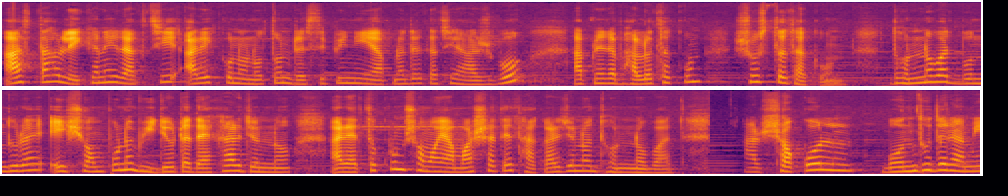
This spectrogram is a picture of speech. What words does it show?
আজ তাহলে এখানেই রাখছি। আরেক কোনো নতুন রেসিপি নিয়ে আপনাদের কাছে আসব। আপনারা ভালো থাকুন, সুস্থ থাকুন। ধন্যবাদ বন্ধুরা এই সম্পূর্ণ ভিডিওটা দেখার জন্য। আর এতক্ষণ সময় আমার সাথে থাকার জন্য ধন্যবাদ। আর সকল বন্ধুদের আমি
